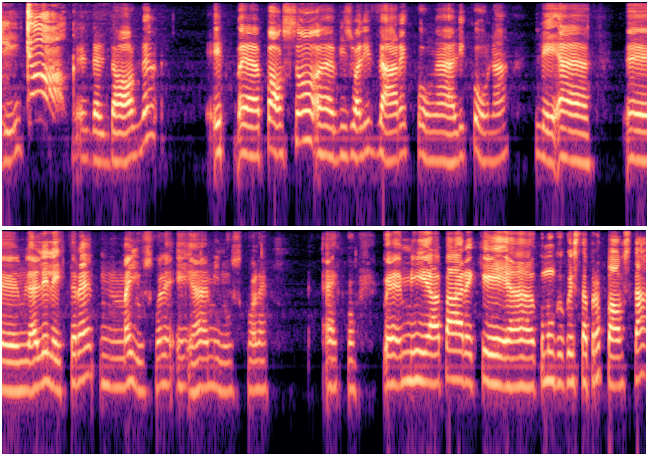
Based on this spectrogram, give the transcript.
D eh, del dog e eh, posso eh, visualizzare con l'icona le, le, lettere maiuscole e minuscole. Ecco, mi pare che comunque questa proposta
